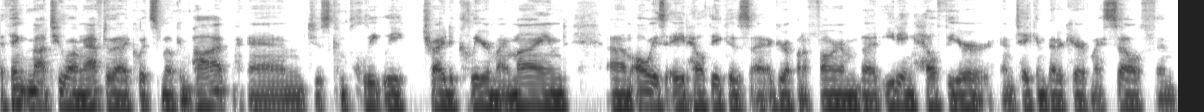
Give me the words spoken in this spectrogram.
I think not too long after that, I quit smoking pot and just completely tried to clear my mind. Um, always ate healthy because I grew up on a farm, but eating healthier and taking better care of myself and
